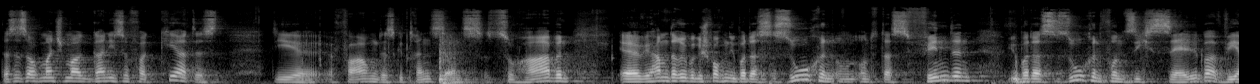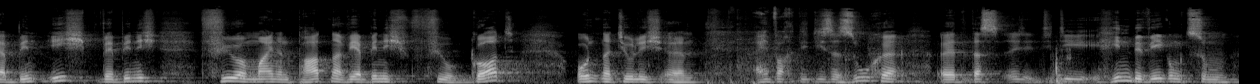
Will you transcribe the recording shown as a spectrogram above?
dass es auch manchmal gar nicht so verkehrt ist, die Erfahrung des Getrenntseins zu haben. Äh, wir haben darüber gesprochen, über das Suchen und, und das Finden, über das Suchen von sich selber. Wer bin ich? Wer bin ich? Für meinen Partner, wer bin ich für Gott und natürlich äh, einfach die, diese Suche, äh, das, die, die, Hinbewegung zum,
